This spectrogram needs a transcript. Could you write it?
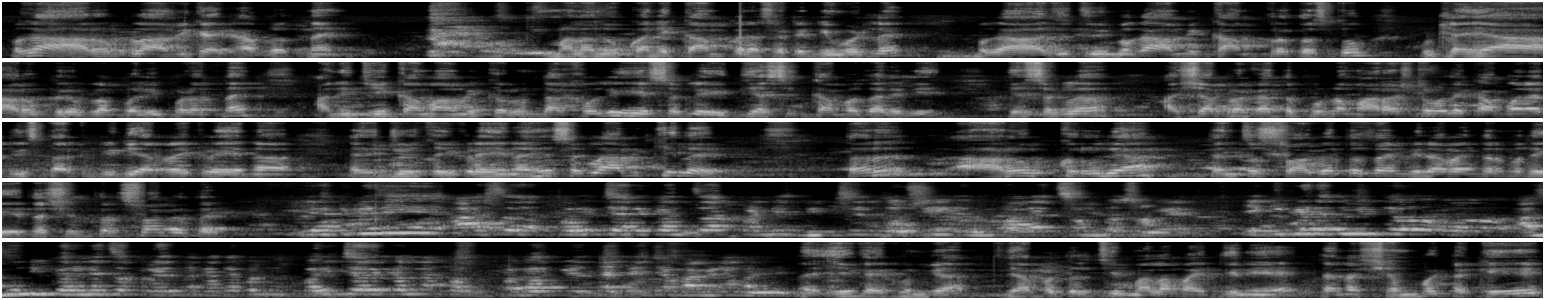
बघा आरोपला आम्ही काय घाबरत नाही. मला लोकांनी काम करण्यासाठी निवडलंय. बघा आजही तुम्ही बघा आम्ही काम करत असतो. कुठल्या ह्या आरोप विरोपला बली पडत नाही. आणि जी कामं आम्ही करून दाखवली हे सगळे ऐतिहासिक कामं झालेली आहे हे सगळं अशा प्रकारचं पूर्ण महाराष्ट्रामध्ये कामं नाही दिसणार. की डी डी आरला इकडे येणं एस डी ओचं इकडे येणं हे सगळं आम्ही केलं आहे तर आरोप करू द्या. त्यांचं स्वागतच आहे. मीरा भाईंदरमध्ये येत असेल तर स्वागत आहे. या ठिकाणी आज परिचारकांचा पंडित भीमसेन जोशी रुग्णालयात संप सुरू आहे. एकीकडे तुम्ही तो आधुनिक करण्याचा प्रयत्न करता पण परिचारकांना पगार मिळत नाही त्यांच्या मागण्या एक ऐकून घ्या. याबद्दलची मला माहिती नाही आहे त्यांना शंभर टक्के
